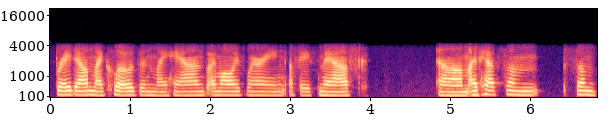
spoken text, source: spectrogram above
spray down my clothes and my hands. I'm always wearing a face mask. Um I've had some some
